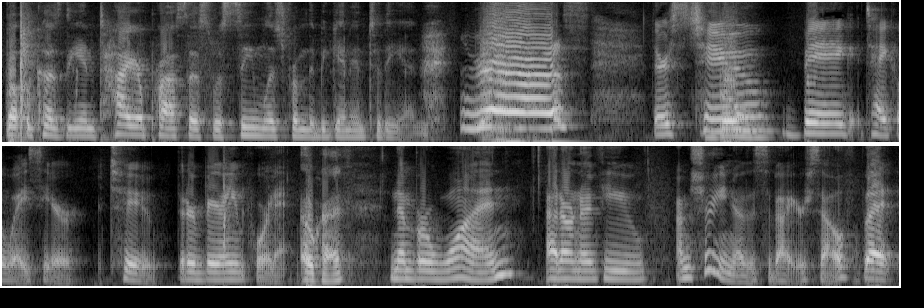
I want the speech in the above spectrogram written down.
but because the entire process was seamless from the beginning to the end. Yes. There's two big takeaways here, two that are very important. Okay. Number one, I don't know if you, I'm sure you know this about yourself, but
